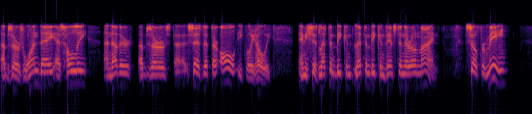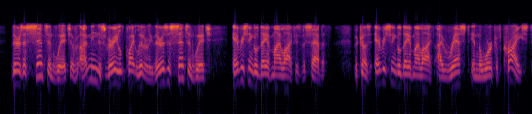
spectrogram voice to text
observes one day as holy, another observes uh, says that they're all equally holy, and he says let them be con- let them be convinced in their own mind. So for me, there's a sense in which I mean this very quite literally. There is a sense in which every single day of my life is the Sabbath, because every single day of my life I rest in the work of Christ,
